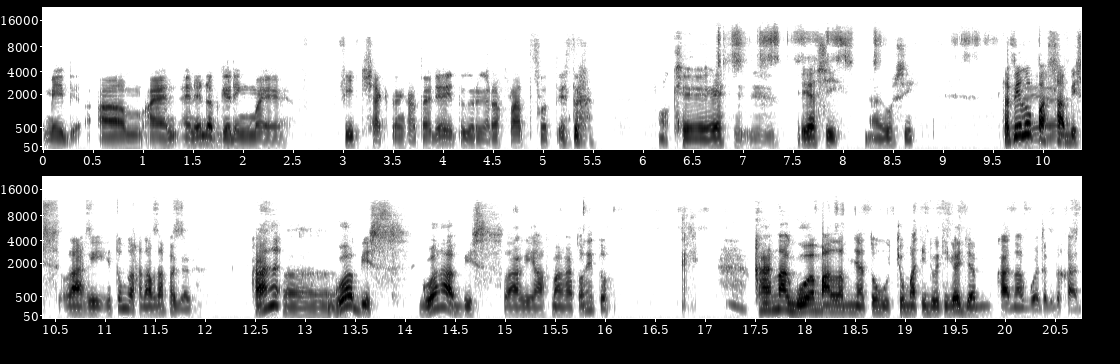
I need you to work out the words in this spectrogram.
Maybe um I, en- I ended up getting my feet checked dan kata dia itu gara-gara flat foot itu. Oke. Mm-mm. Iya sih, ngaruh sih. Tapi Iya, lu pas iya. habis lari itu nggak kenapa-napa gak? Karena Uh, gue habis gue habis lari half marathon itu karena gue malamnya tuh cuma tidur tiga jam karena gue deg-degan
